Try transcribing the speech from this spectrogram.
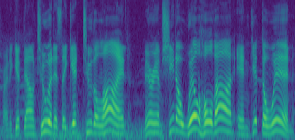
trying to get down to it as they get to the line. Miriam Sheena will hold on and get the win.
